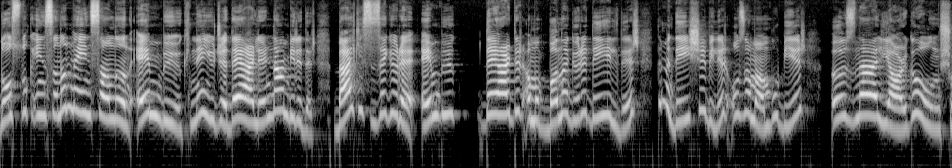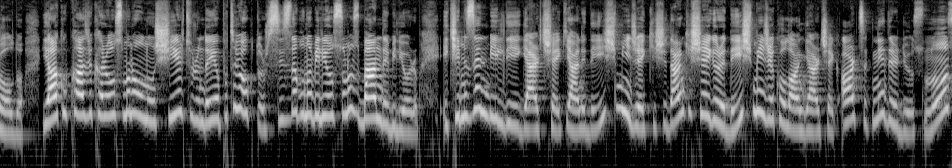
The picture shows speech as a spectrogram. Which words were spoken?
Dostluk insanın ve insanlığın en büyük ne yüce değerlerinden biridir. Belki size göre en büyük değerdir ama bana göre değildir. Değil mi? Değişebilir. O zaman bu bir öznel yargı olmuş oldu. Yakup Kadri Karaosmanoğlu'nun şiir türünde yapıtı yoktur. Siz de bunu biliyorsunuz, ben de biliyorum. İkimizin bildiği gerçek yani değişmeyecek, kişiden kişiye göre değişmeyecek olan gerçek artık nedir diyorsunuz?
